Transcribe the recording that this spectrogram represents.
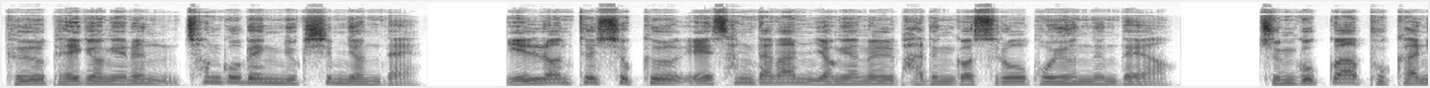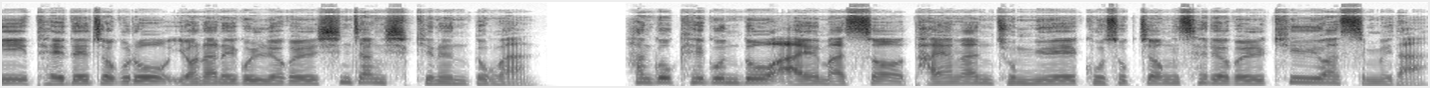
그 배경에는 1960년대 일런트 쇼크에 상당한 영향을 받은 것으로 보였는데요. 중국과 북한이 대대적으로 연안해군력을 신장시키는 동안 한국 해군도 아에 맞서 다양한 종류의 고속정 세력을 키워왔습니다.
